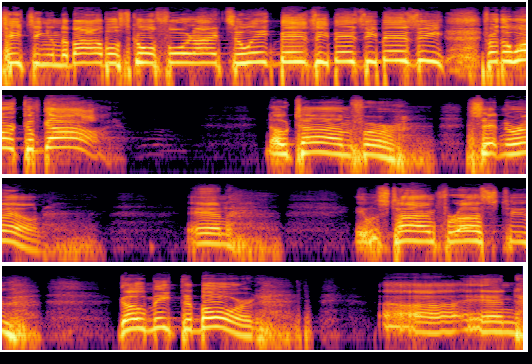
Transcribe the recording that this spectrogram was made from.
teaching in the Bible school four nights a week. Busy, busy, busy for the work of God. No time for sitting around. And it was time for us to go meet the board uh, and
